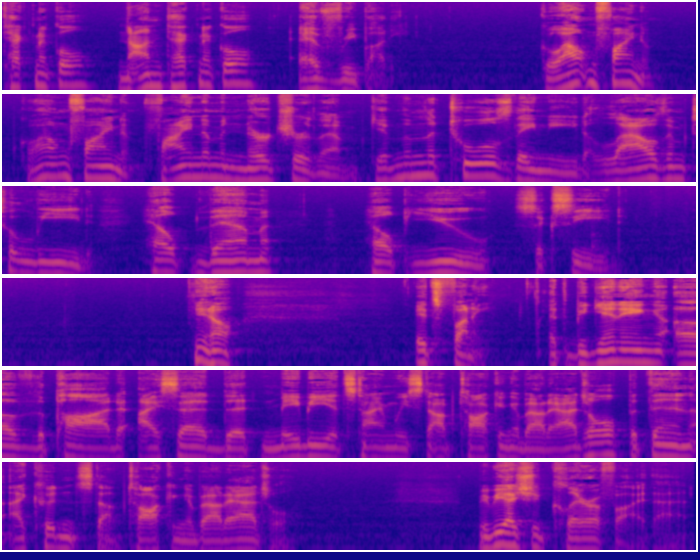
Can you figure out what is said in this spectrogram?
Technical, non technical, everybody. Go out and find them. Go out and find them. Find them and nurture them. Give them the tools they need. Allow them to lead. Help them help you succeed. You know, it's funny. At the beginning of the pod, I said that maybe it's time we stop talking about Agile, but then I couldn't stop talking about Agile. Maybe I should clarify that.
